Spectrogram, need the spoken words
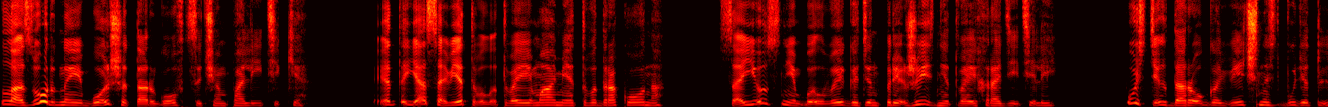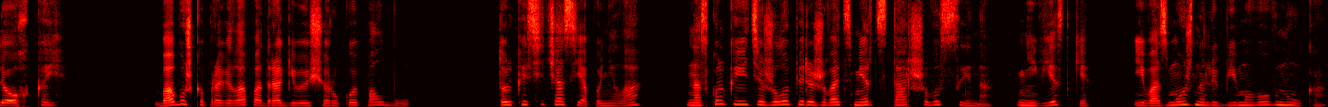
Лазурные больше торговцы, чем политики. Это я советовала твоей маме этого дракона. Союз ним был выгоден при жизни твоих родителей. Пусть их дорога в вечность будет легкой. Бабушка провела подрагивающей рукой по лбу. Только сейчас я поняла, насколько ей тяжело переживать смерть старшего сына, невестки и, возможно, любимого внука.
